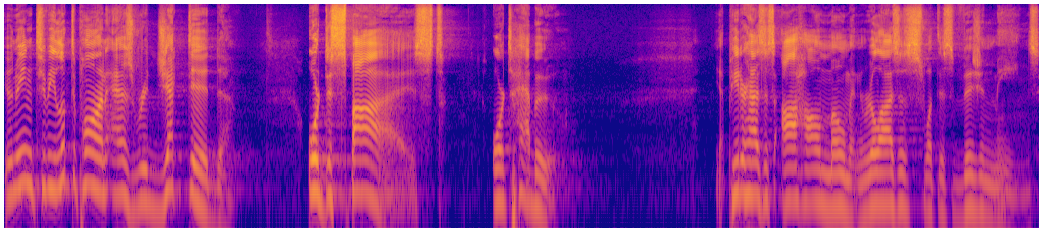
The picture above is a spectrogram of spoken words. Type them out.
It would mean to be looked upon as rejected or despised or taboo. Yet Peter has this aha moment and realizes what this vision means.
